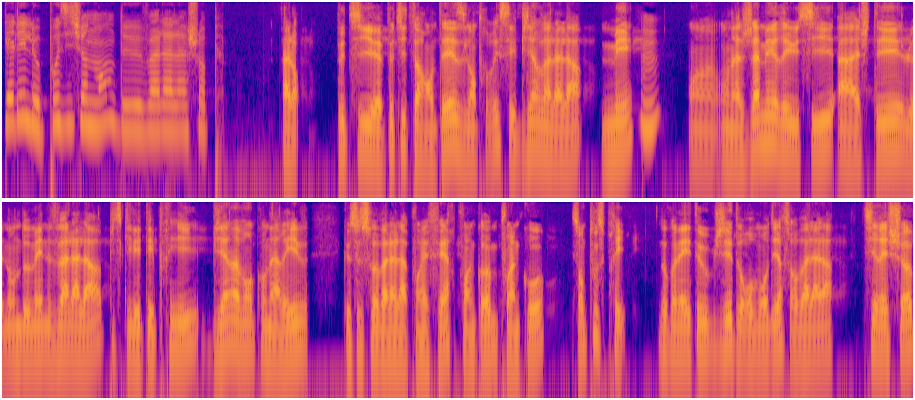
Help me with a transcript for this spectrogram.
Quel est le positionnement de Valhalla Shop? Alors, petit, euh, petite parenthèse, l'entreprise c'est bien Valhalla, mais hmm? on n'a jamais réussi à acheter le nom de domaine Valhalla puisqu'il était pris bien avant qu'on arrive, que ce soit valhalla.fr, .com, .co, ils sont tous pris. Donc on a été obligé de rebondir sur Valhalla-shop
